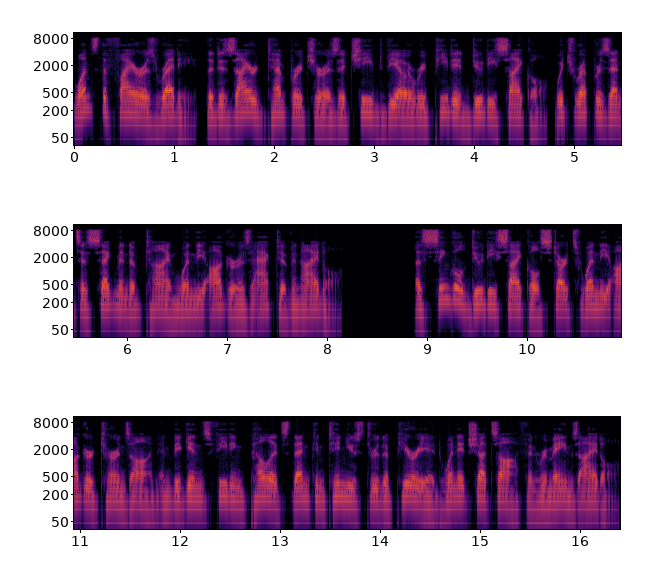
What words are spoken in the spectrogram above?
Once the fire is ready, the desired temperature is achieved via a repeated duty cycle, which represents a segment of time when the auger is active and idle. A single duty cycle starts when the auger turns on and begins feeding pellets then continues through the period when it shuts off and remains idle.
